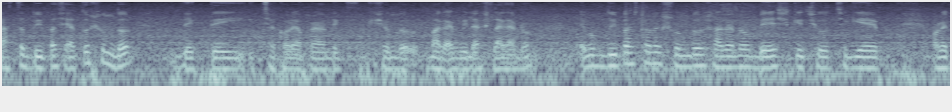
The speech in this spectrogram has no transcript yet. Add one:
রাস্তার দুই পাশে এত সুন্দর, দেখতেই ইচ্ছা করে আপনারা দেখতেছেন কি সুন্দর বাগান বিলাস লাগানো। এবং দুই পাশটা অনেক সুন্দর সাজানো, বেশ কিছু হচ্ছে গিয়ে অনেক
